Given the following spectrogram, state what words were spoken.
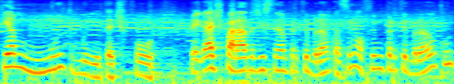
Que é muito bonito, é tipo, pegar as paradas de cinema preto e branco, assim, um filme preto e branco,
